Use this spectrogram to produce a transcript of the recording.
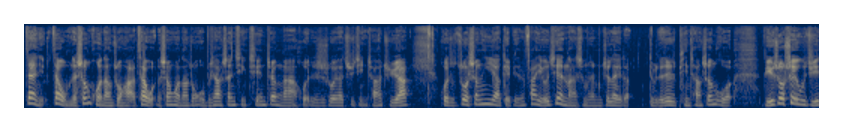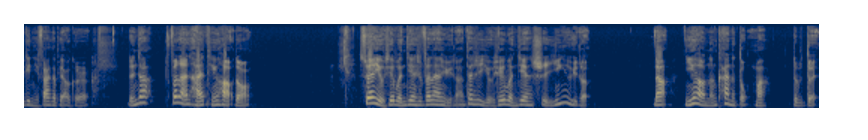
在你在我们的生活当中哈，在我的生活当中，我不是要申请签证啊，或者是说要去警察局啊，或者做生意要给别人发邮件呐，什么什么之类的，对不对？这是平常生活。比如说税务局给你发个表格，人家芬兰还挺好的哦。虽然有些文件是芬兰语的，但是有些文件是英语的，那你要能看得懂嘛，对不对？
